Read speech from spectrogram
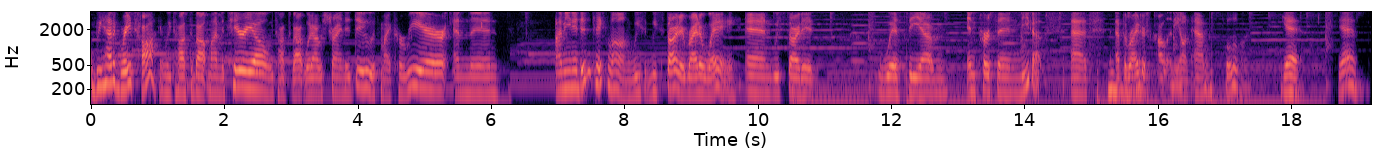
we had a great talk and we talked about my material. We talked about what I was trying to do with my career. And then, I mean, it didn't take long. We, we started right away and we started with the um, in-person meetups at mm-hmm. at the mm-hmm. Writers Colony on Adams Boulevard. Yes, yes.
